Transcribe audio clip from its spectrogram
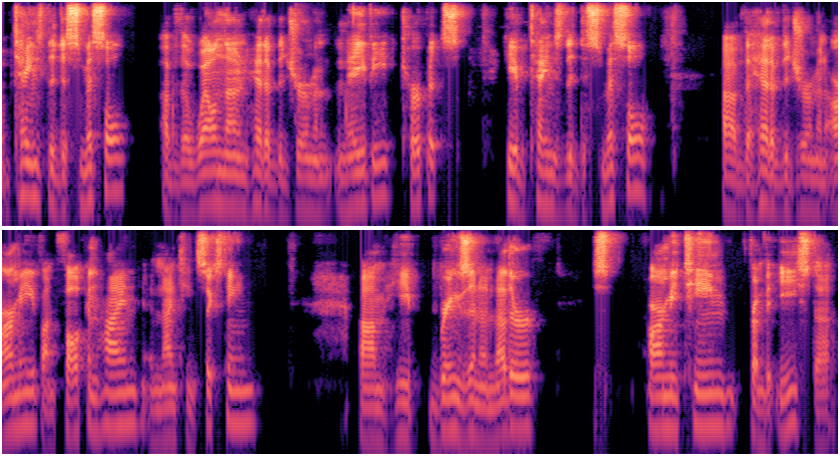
obtains the dismissal of the well known head of the German Navy, Tirpitz. He obtains the dismissal of the head of the German army, von Falkenhayn, in 1916. Um, he brings in another army team from the east, a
